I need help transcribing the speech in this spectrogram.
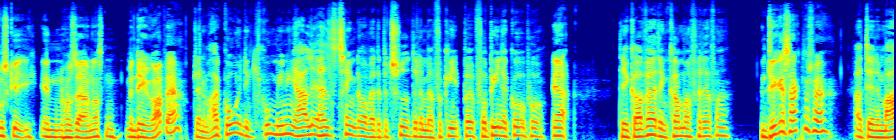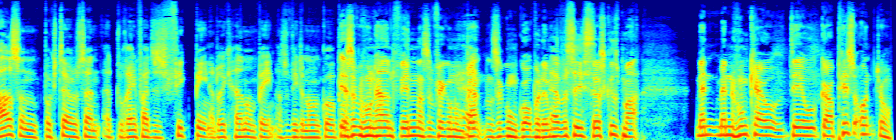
måske, end hos Andersen. Men det kan godt være. Den er meget god, det giver god mening. Jeg har aldrig altid tænkt over, hvad det betyder, det der med at få ben at gå på. Ja. Det kan godt være, at den kommer fra derfra. Det kan sagtens være. Og det er meget sådan bogstaveligt sandt, at du rent faktisk fik ben, og du ikke havde nogen ben, og så fik du nogen gå på. Ja, så hun havde en finde, og så fik hun nogle Ja. ben, og så kunne hun gå på dem. Ja, præcis. Det er skide smart. Men, men hun kan jo, det er jo gør pisse ondt jo,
